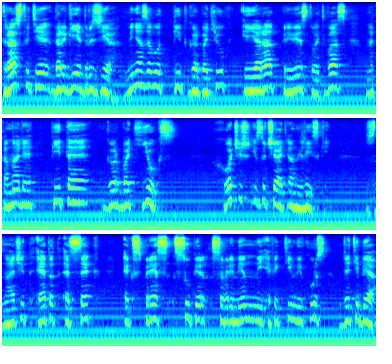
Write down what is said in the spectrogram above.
Здравствуйте, дорогие друзья! Меня зовут Пит Горбатюк, и я рад приветствовать вас на канале Пите Горбатюкс. Хочешь изучать английский? Значит, этот ESSEC Экспресс Супер Современный Эффективный Курс для тебя.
